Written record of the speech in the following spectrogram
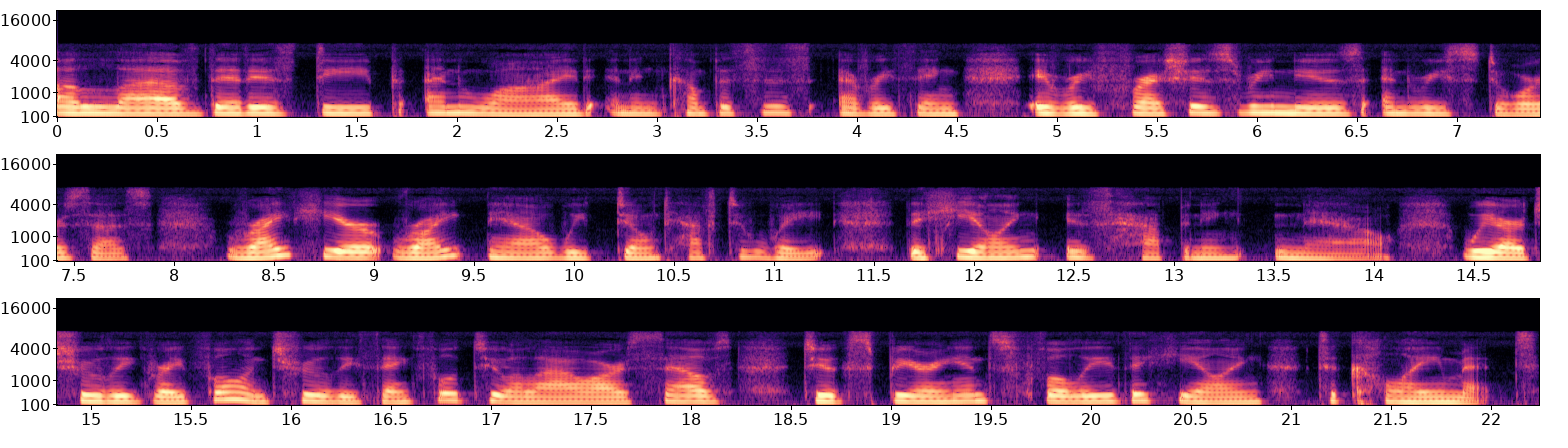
a love that is deep and wide and encompasses everything. It refreshes, renews, and restores us. Right here, right now, we don't have to wait. The healing is happening now. We are truly grateful and truly thankful to allow ourselves to experience fully the healing, to claim it.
